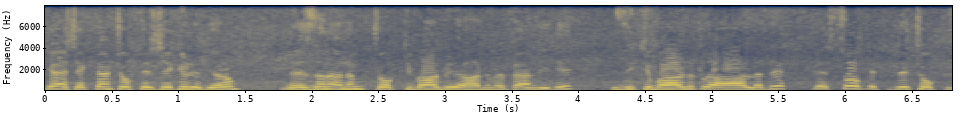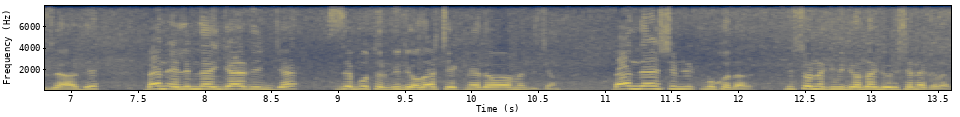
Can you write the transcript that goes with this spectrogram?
gerçekten çok teşekkür ediyorum. Rezan Hanım çok kibar bir hanımefendiydi. Bizi kibarlıkla ağırladı ve sohbeti de çok güzeldi. Ben elimden geldiğince size bu tür videolar çekmeye devam edeceğim. Benden şimdilik bu kadar. Bir sonraki videoda görüşene kadar.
